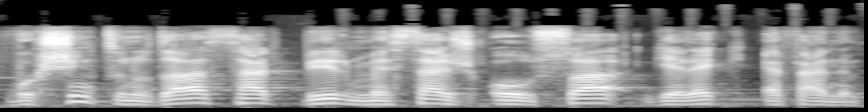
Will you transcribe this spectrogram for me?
Washington'u da sert bir mesaj olsa gerek efendim.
